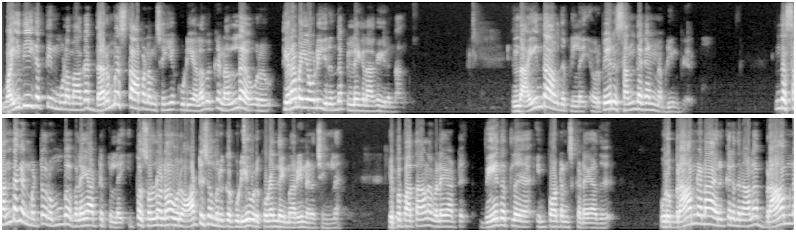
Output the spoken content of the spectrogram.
வைதீகத்தின் மூலமாக தர்மஸ்தாபனம் செய்யக்கூடிய அளவுக்கு நல்ல ஒரு திறமையோடு இருந்த பிள்ளைகளாக இருந்தாங்க. இந்த ஐந்தாவது பிள்ளை அவர் பேரு சந்தகன் அப்படின்னு பேரு. இந்த சந்தகன் மட்டும் ரொம்ப விளையாட்டு பிள்ளை. இப்ப சொல்லணும்னா ஒரு ஆட்டிசம் இருக்கக்கூடிய ஒரு குழந்தை மாதிரின்னு நினைச்சிங்களேன். எப்போ பார்த்தாலும் விளையாட்டு. வேதத்தில் இம்பார்ட்டன்ஸ் கிடையாது. ஒரு பிராமணனா இருக்கிறதுனால பிராமண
